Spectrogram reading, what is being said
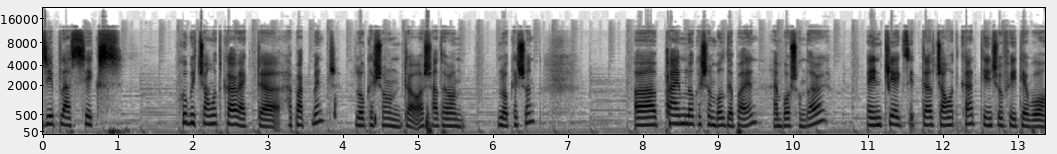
জি প্লাস সিক্স খুবই চমৎকার একটা অ্যাপার্টমেন্ট লোকেশনটা অসাধারণ লোকেশন প্রাইম লোকেশন বলতে পারেন হ্যাঁ, বসুন্ধরা। এন্ট্রি এক্সিটটা চমৎকার তিনশো ফিট এবং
